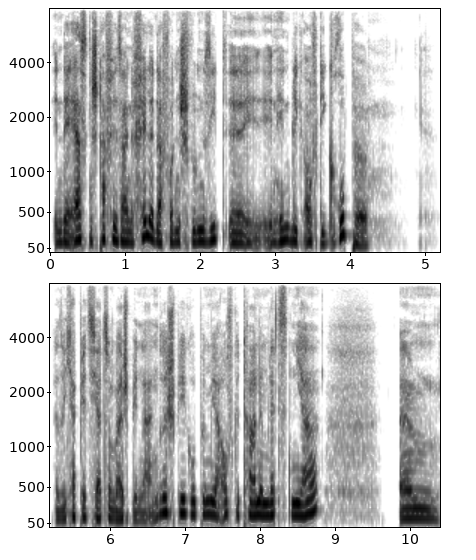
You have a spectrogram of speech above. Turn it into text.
in der ersten Staffel seine Fälle davon schwimmen sieht, äh, in Hinblick auf die Gruppe. Also ich habe jetzt ja zum Beispiel eine andere Spielgruppe mir aufgetan im letzten Jahr. Ähm,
